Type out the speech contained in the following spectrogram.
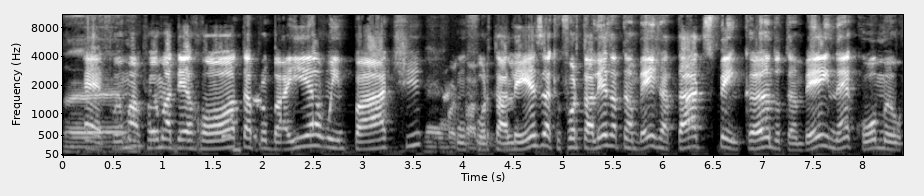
É, é foi, uma, foi uma derrota para o Bahia, um empate é, com Fortaleza. Fortaleza, que o Fortaleza também já está despencando também, né? Como eu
